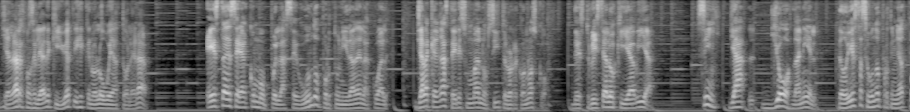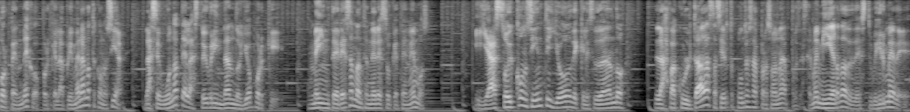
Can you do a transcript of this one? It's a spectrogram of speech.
ya es la responsabilidad de que yo ya te dije que no lo voy a tolerar. Esta sería como pues la segunda oportunidad en la cual ya la cagaste, eres humano, sí, te lo reconozco. Destruiste a lo que ya había. Sí, ya, yo, Daniel, te doy esta segunda oportunidad por pendejo, porque la primera no te conocía. La segunda te la estoy brindando yo porque me interesa mantener esto que tenemos. Y ya soy consciente yo de que le estoy dando la facultad hasta cierto punto a esa persona, pues de hacerme mierda, de destruirme, de,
